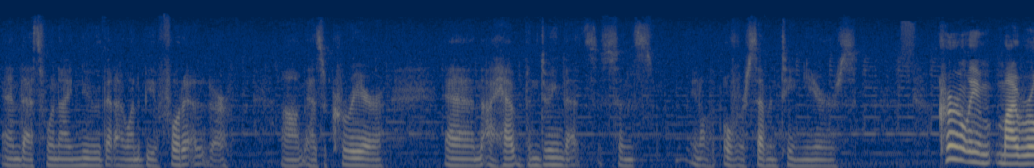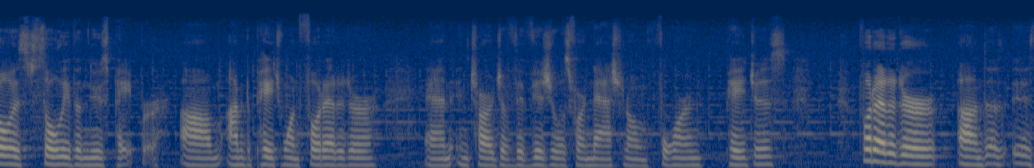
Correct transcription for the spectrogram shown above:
and that's when I knew that I wanted to be a photo editor um, as a career. And I have been doing that since, you know, over 17 years. Currently, my role is solely the newspaper. Um, I'm the page one photo editor and in charge of the visuals for national and foreign pages. Photo editor uh, is,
